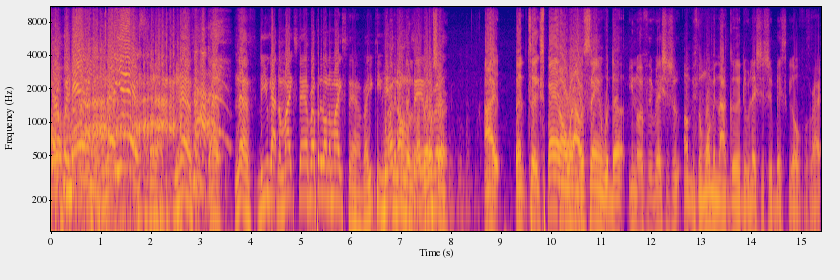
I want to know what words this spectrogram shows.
real quick. Twenty years. Hold on. Neff, Neff, Neff, do you got the mic stand, bro? Put it on the mic stand, bro. You keep hitting it on the My table, bad, I'm bro. sorry. I and to expand on what I was saying with the you know if the relationship um if the woman not good the relationship basically over right.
